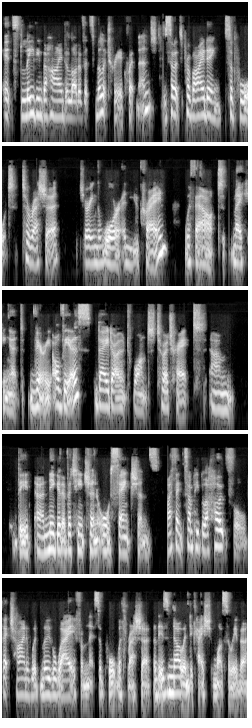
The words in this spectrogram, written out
it's leaving behind a lot of its military equipment. So it's providing support to Russia during the war in Ukraine without making it very obvious. They don't want to attract um, the uh, negative attention or sanctions. I think some people are hopeful that China would move away from that support with Russia, but there's no indication whatsoever.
